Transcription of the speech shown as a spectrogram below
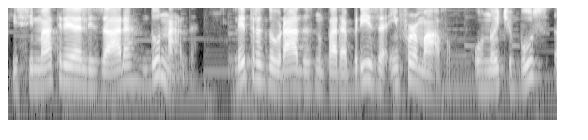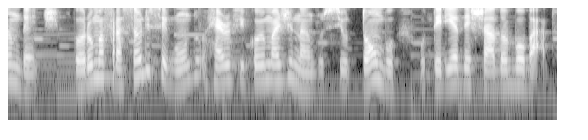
que se materializara do nada. Letras douradas no para-brisa informavam: o noitebus andante. Por uma fração de segundo, Harry ficou imaginando se o tombo o teria deixado abobado.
